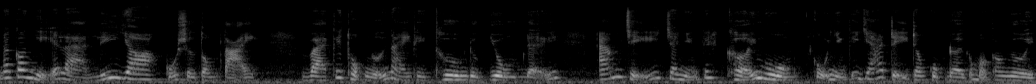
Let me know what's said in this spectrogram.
Nó có nghĩa là lý do của sự tồn tại. Và cái thuật ngữ này thì thường được dùng để ám chỉ cho những cái khởi nguồn của những cái giá trị trong cuộc đời của mỗi con người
